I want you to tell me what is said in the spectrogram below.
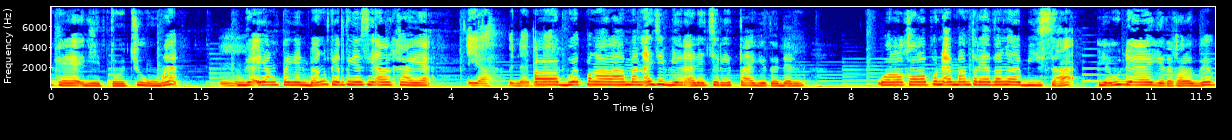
kayak gitu cuma nggak yang pengen banget ngerti gak sih al? Kayak iya benar-benar eh, buat pengalaman aja biar ada cerita gitu dan walau kalaupun emang ternyata nggak bisa ya udah gitu. Kalau gue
